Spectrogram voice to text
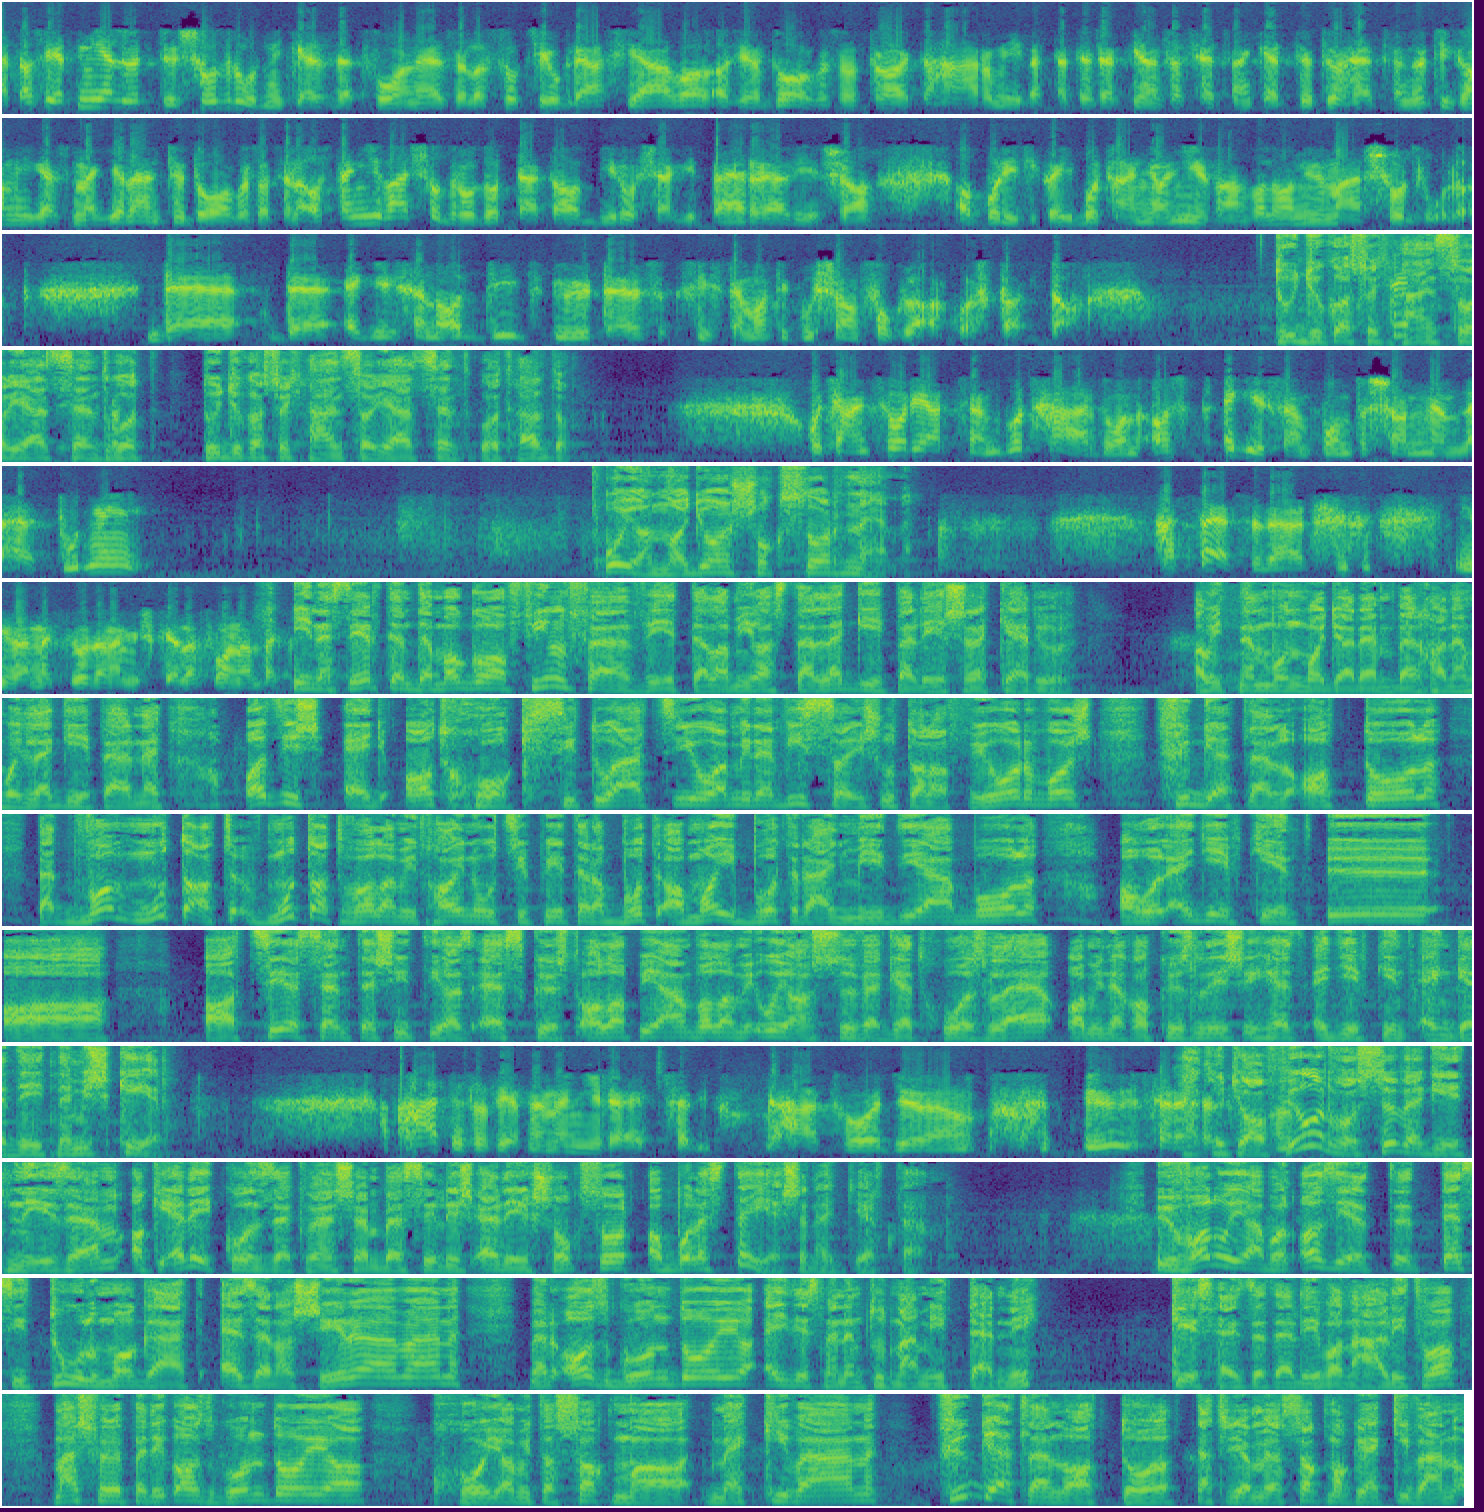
Hát azért mielőtt ő sodródni kezdett volna ezzel a szociográfiával, azért dolgozott rajta három évet, tehát 1972-től 75-ig, amíg ez megjelent, ő dolgozott vele. Aztán nyilván sodródott, tehát a bírósági perrel és a, a politikai botrányjal nyilvánvalóan ő már sodródott. de, de egészen addig őt ez szisztematikusan foglalkoztatta. Tudjuk azt, hogy hányszor járt Szent Gott? Tudjuk azt, hogy hányszor járt Szent Gotthárdon? Hogy hányszor járt Szent Gotthárdon, azt egészen pontosan nem lehet tudni. Olyan nagyon sokszor nem. Hát persze, de hát nyilván neki oda nem is kellett volna be. Én ezt értem, de maga a filmfelvétel, ami aztán legépelésre kerül, amit nem mond magyar ember, hanem hogy legépelnek, az is egy adhok szituáció, amire vissza is utal a főorvos, függetlenül attól, tehát van, mutat, mutat valamit Hajnóci Péter a, bot, a mai botrány médiából, ahol egyébként ő a a cél szentesíti az eszközt alapján valami olyan szöveget hoz le, aminek a közléséhez egyébként engedélyt nem is kér? Hát ez azért nem ennyire egyszerű. Tehát, hogy ő szeretett... Hát, hogyha a főorvos szövegét nézem, aki elég konzekvensen beszél és elég sokszor, abból ez teljesen egyértelmű. Ő valójában azért teszi túl magát ezen a sérelmen, mert azt gondolja, egyrészt mert nem tud már mit tenni, készhelyzet elé van állítva, másfelől pedig azt gondolja, hogy amit a szakma megkíván, Függetlenül attól, tehát hogy ami a szakmak megkíván,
